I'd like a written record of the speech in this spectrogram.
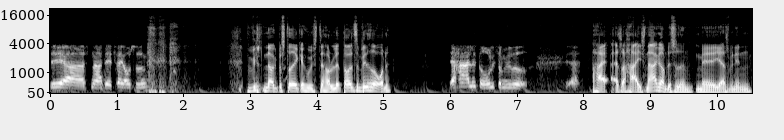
Det er snart øh, tre år siden. Vildt nok, du stadig kan huske det. Har du lidt dårlig samvittighed over det? Jeg har lidt dårligt, som vi ved. Ja. Har, altså, har I snakket om det siden med jeres veninde?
